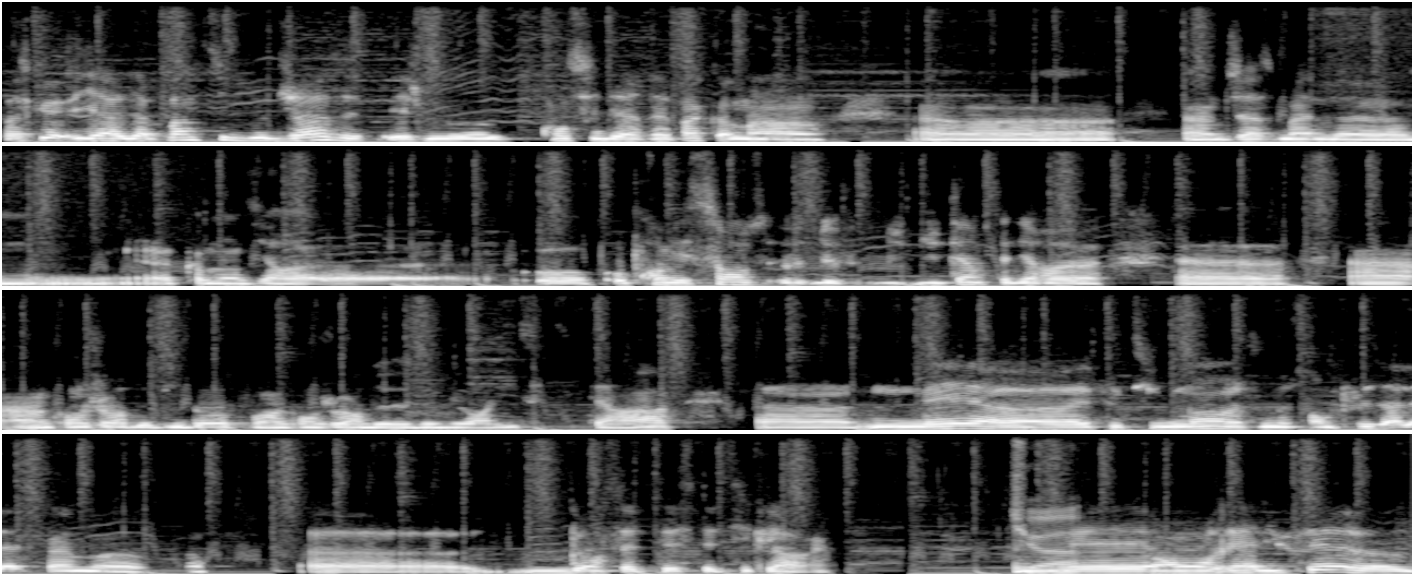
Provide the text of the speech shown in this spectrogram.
Parce qu'il y a, y a plein de types de jazz et, je me considérerais pas comme un, un, un jazzman, euh, euh, comment dire, euh, au, au premier sens du, terme, c'est-à-dire euh, un, un grand joueur de bebop ou un grand joueur de, de New Orleans, etc. Euh, mais euh, effectivement, je me sens plus à l'aise quand même euh, dans cette esthétique-là. Ouais. Mais en réalité, euh,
